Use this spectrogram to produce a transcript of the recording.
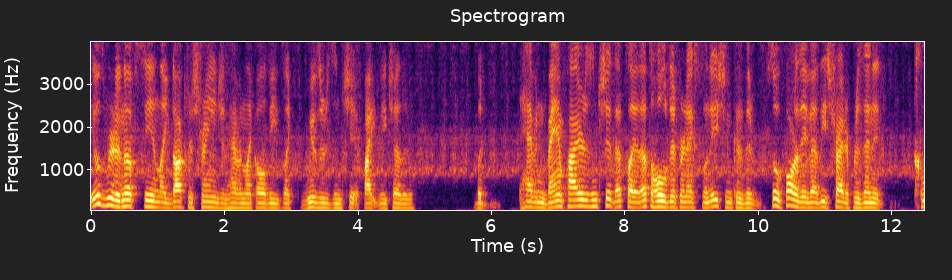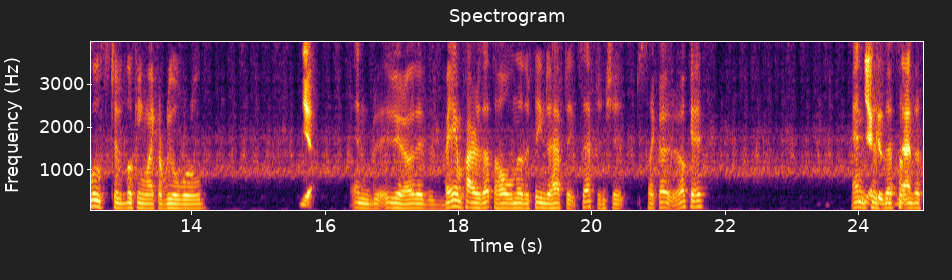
It was weird enough seeing like Doctor Strange and having like all these like wizards and shit fighting each other, but having vampires and shit that's like that's a whole different explanation because they're so far they've at least tried to present it close to looking like a real world. Yeah. And you know, the the vampires, that's a whole nother thing to have to accept and shit. It's like, oh, okay. And Yeah, that's something not-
